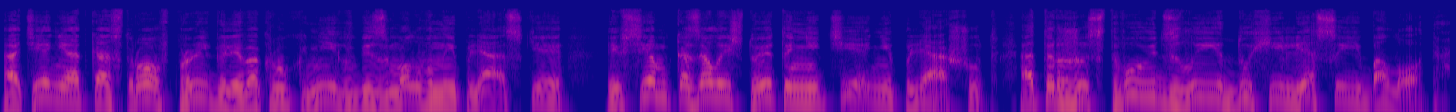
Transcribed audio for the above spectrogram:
а тени от костров прыгали вокруг них в безмолвной пляске, и всем казалось, что это не тени пляшут, а торжествуют злые духи леса и болота.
